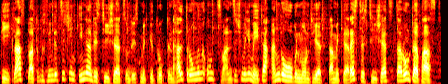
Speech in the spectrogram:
Die Glasplatte befindet sich im Innern des T-Shirts und ist mit gedruckten Halterungen um 20mm angehoben montiert, damit der Rest des T-Shirts darunter passt.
